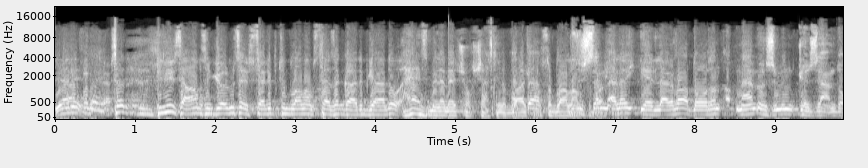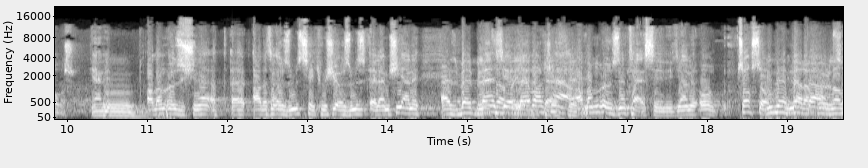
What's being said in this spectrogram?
Yəni sən bilirsən, hamısını görmüsən, üstəlik bütün bunların hamısı təzədən qayıdıb gələndə o həzm eləmək çox çətindir. Ki, olsa bunların hamısı başlayır. elə yerləri var, doğrudan mənim özümün gözlərimdə olur. Yəni adam öz işinə ə- adətən özümüz çəkmişik, özümüz eləmişik. Yəni Əzbər bilirsən, bəzi yerlər var ki, hə, adamın özünə təsir edir. Yəni o çox sağ olun. Minnətdaram, buyurun, ol,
